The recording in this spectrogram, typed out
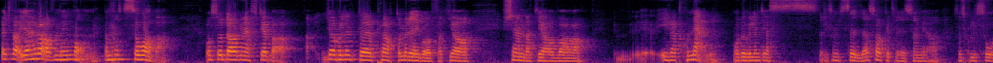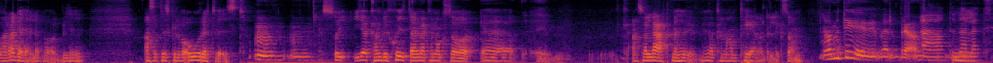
vet du vad, jag hör av mig imorgon. Jag måste sova. Och så dagen efter, jag bara, jag vill inte prata med dig igår för att jag kände att jag var irrationell. Och då ville inte jag liksom säga saker till dig som, jag, som skulle såra dig eller bara bli... Alltså att det skulle vara orättvist. Så jag kan bli skitare men jag kan också... Eh, eh, alltså jag har lärt mig hur, hur jag kan hantera det liksom. Ja, men det är ju väldigt bra. Ja, det där lät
